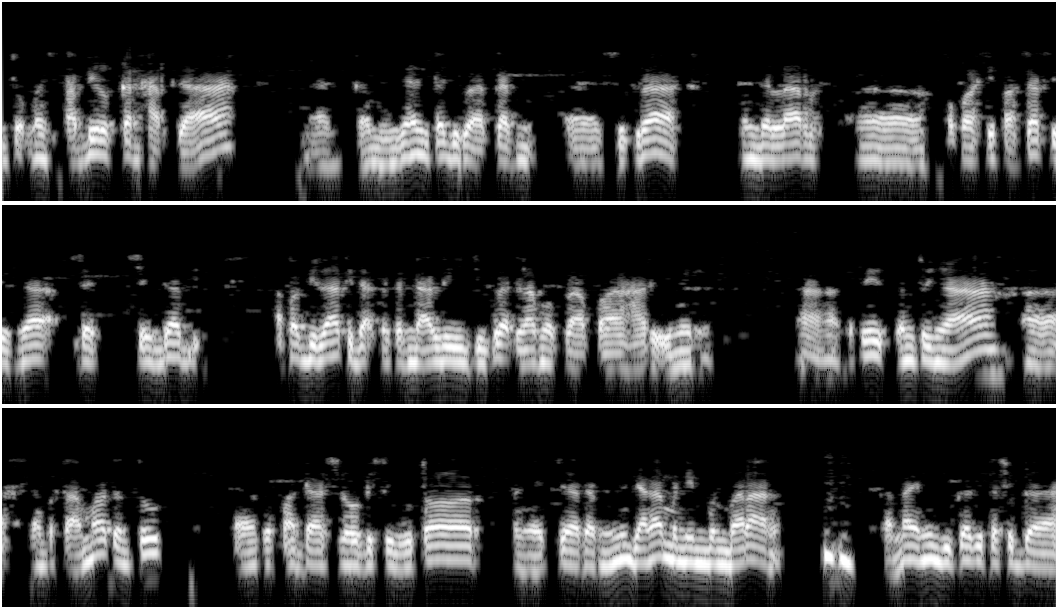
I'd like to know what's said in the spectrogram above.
untuk menstabilkan harga dan kemudian kita juga akan uh, segera menggelar uh, operasi pasar sehingga sehingga apabila tidak terkendali juga dalam beberapa hari ini. Nah, tapi tentunya uh, yang pertama tentu uh, kepada seluruh distributor, pengecer dan ini jangan menimbun barang karena ini juga kita sudah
